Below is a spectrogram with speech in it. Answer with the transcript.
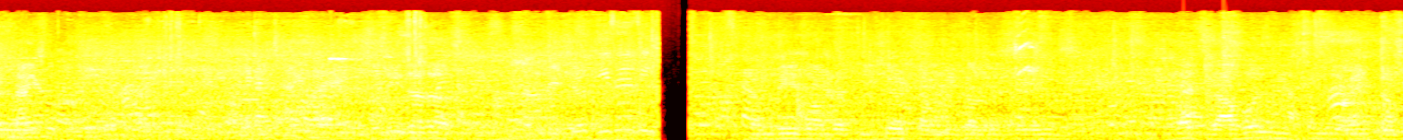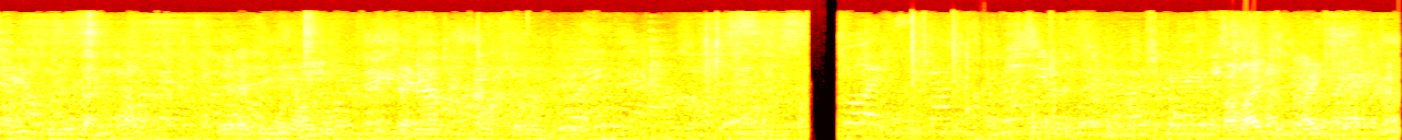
You. These are the t-shirts. Tambi's on the t-shirt, Tambi's on the sleeves. That's Rahul, he's from the event company, Studio Platform. They're helping me out with setting up the whole place. Bye bye,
